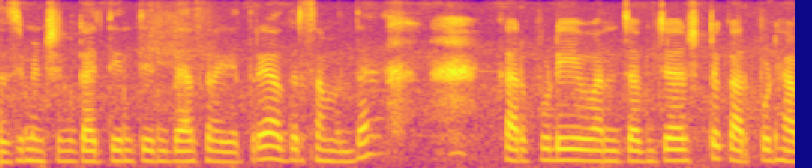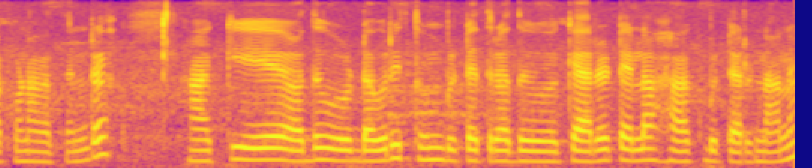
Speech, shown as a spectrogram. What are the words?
ಹಸಿಮೆಣ್ಸಿನ್ಕಾಯಿ ತಿಂದು ತಿಂದು ಬೇಸರ ಆಗೈತೆ ರೀ ಅದ್ರ ಸಂಬಂಧ ಖಾರ ಪುಡಿ ಒಂದು ಚಮಚ ಅಷ್ಟು ಖಾರ ಪುಡಿ ಹಾಕ್ಕೊಳಕತ್ತೀನಿ ರೀ. ಹಾಕಿ ಅದು ಡಬರಿ ತುಂಬಿಬಿಟ್ಟೈತೆ ರೀ ಅದು ಕ್ಯಾರೆಟ್ ಎಲ್ಲ ಹಾಕಿಬಿಟ್ಟಾರೆ ನಾನು.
